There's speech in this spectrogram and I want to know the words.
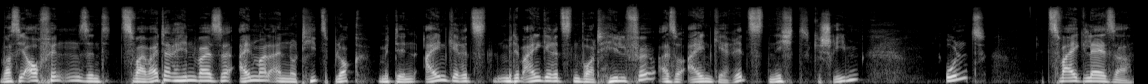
was sie auch finden, sind zwei weitere Hinweise. Einmal ein Notizblock mit, den eingeritzten, mit dem eingeritzten Wort Hilfe, also eingeritzt, nicht geschrieben. Und zwei Gläser.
